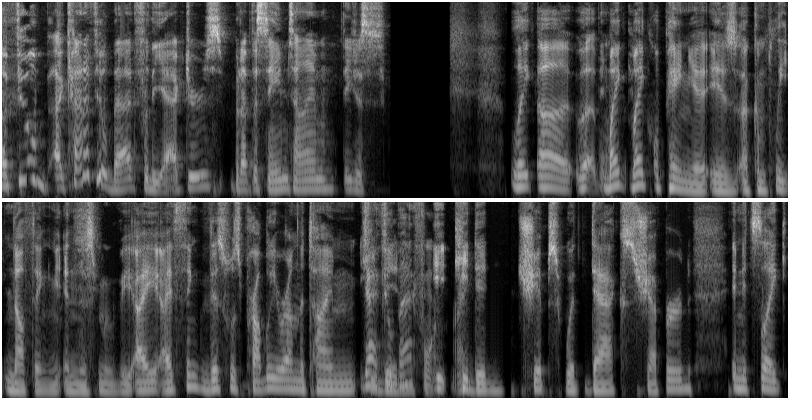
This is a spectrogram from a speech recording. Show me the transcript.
I feel I kind of feel bad for the actors, but at the same time, they just like uh uh, Mike Michael Pena is a complete nothing in this movie. I I think this was probably around the time Yeah, he I feel did, bad for him, he, he did Chips with Dax Shepard and it's like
